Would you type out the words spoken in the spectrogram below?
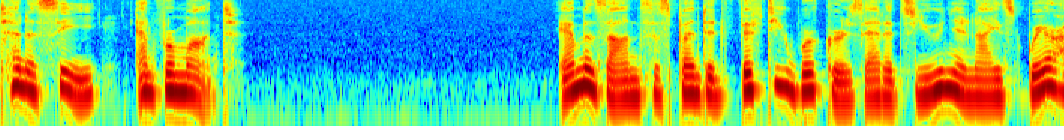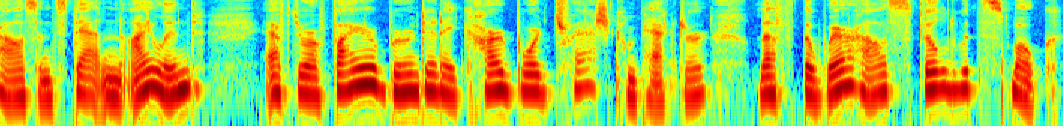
Tennessee, and Vermont. Amazon suspended 50 workers at its unionized warehouse in Staten Island after a fire burned in a cardboard trash compactor left the warehouse filled with smoke.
